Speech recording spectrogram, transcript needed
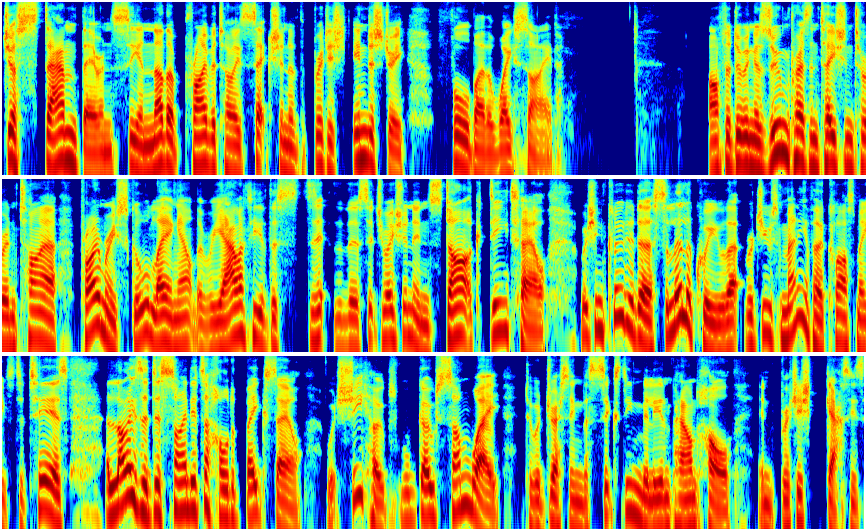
just stand there and see another privatized section of the British industry fall by the wayside. After doing a Zoom presentation to her entire primary school, laying out the reality of the, the situation in stark detail, which included a soliloquy that reduced many of her classmates to tears, Eliza decided to hold a bake sale, which she hopes will go some way to addressing the £60 million hole in British Gas's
